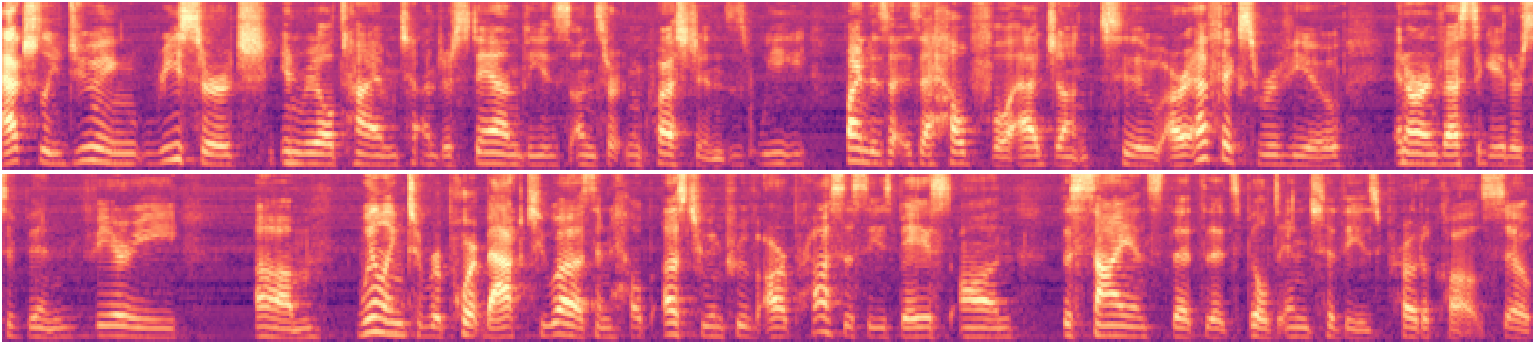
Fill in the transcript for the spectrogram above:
actually doing research in real time to understand these uncertain questions, we find is a, is a helpful adjunct to our ethics review, and our investigators have been very um, willing to report back to us and help us to improve our processes based on the science that, that's built into these protocols. So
